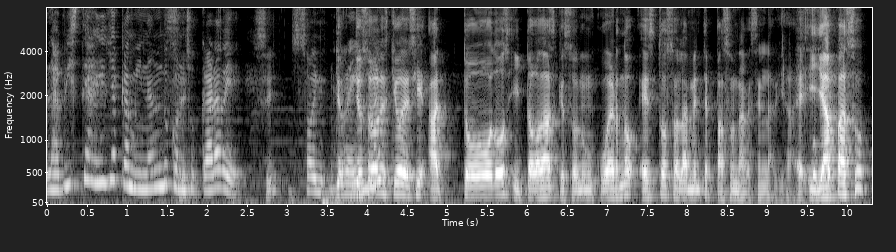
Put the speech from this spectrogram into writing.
La viste a ella caminando con su cara de. Sí. Soy yo, yo, solo les quiero decir a todos y todas que son un cuerno, esto solamente pasa una vez en la vida, ¿eh? Y ya pasó.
